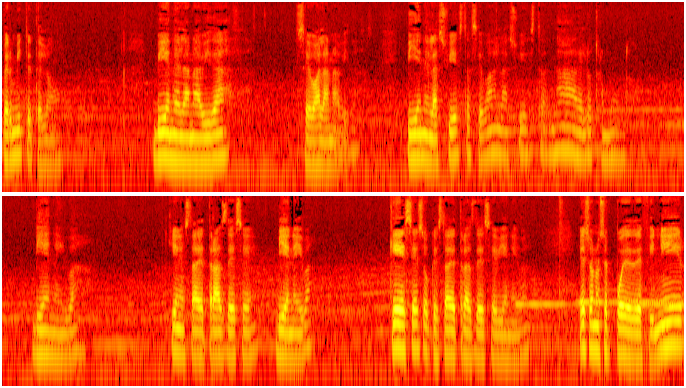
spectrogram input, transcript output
permítetelo. Viene la Navidad, se va la Navidad. Vienen las fiestas, se van las fiestas, nada del otro mundo. Viene y va. ¿Quién está detrás de ese viene y va? ¿Qué es eso que está detrás de ese viene y va? Eso no se puede definir,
